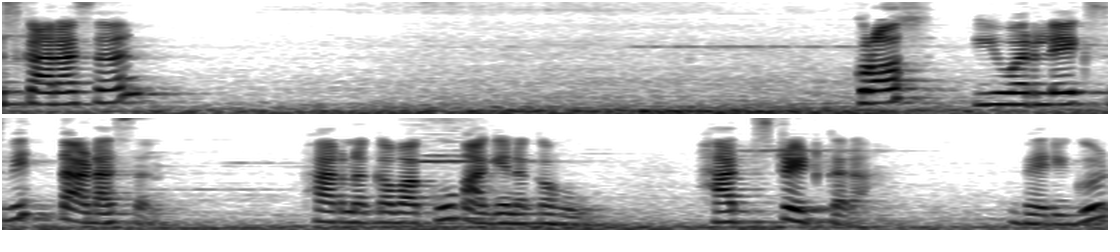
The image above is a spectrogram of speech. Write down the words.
नमस्कारासन cross your legs with Tadasana फार नका वाकू मागे नका होऊ. हात स्ट्रेट करा. Very good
